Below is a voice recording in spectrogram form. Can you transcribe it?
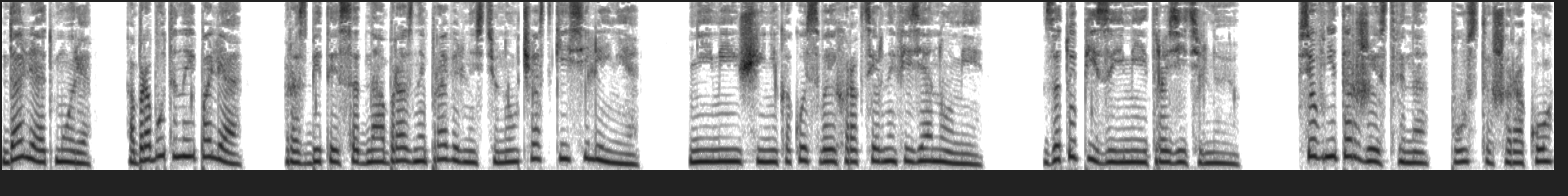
Далее от моря обработанные поля, разбитые с однообразной правильностью на участки и селения, не имеющие никакой своей характерной физиономии. Зато Пиза имеет разительную. Все в ней торжественно, пусто, широко,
